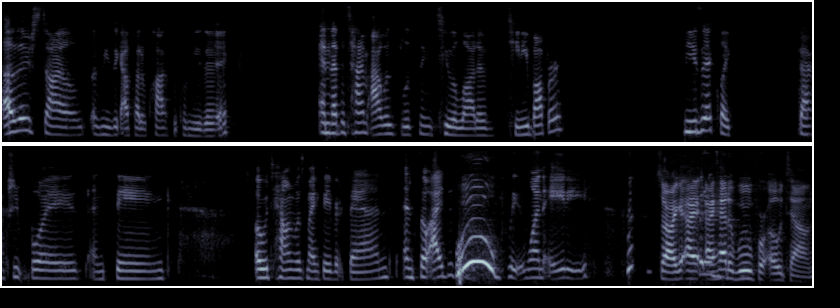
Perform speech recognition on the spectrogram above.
other styles of music outside of classical music. And at the time, I was listening to a lot of teeny bopper music, like Backstreet Boys and NSYNC. O Town was my favorite band. And so I just Woo! complete 180. Sorry, I, But I had a woo for O Town.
